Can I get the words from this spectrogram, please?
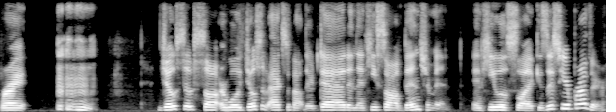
Right? Joseph saw, or well, Joseph asked about their dad, and then he saw Benjamin, and he was like, Is this your brother?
